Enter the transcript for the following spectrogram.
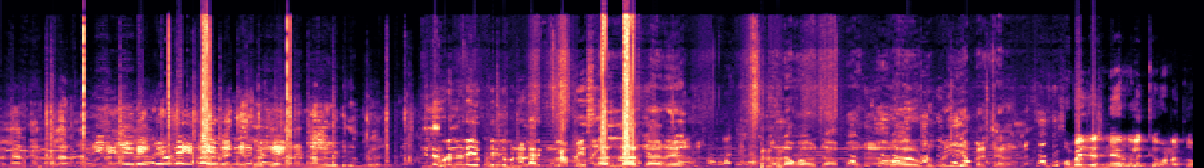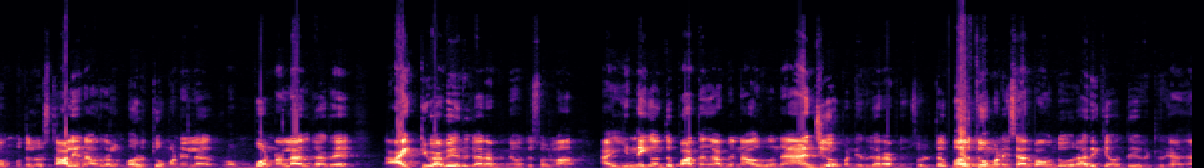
நல்லா இருக்கா நல்லா இருக்கா சொல்லிட்டு ரெண்டு நாள் வீட்டுக்கு வந்துருவாரு. உடல்நிலை எப்படி இருக்கு? இப்ப நல்லா இருக்குங்களா? பேச. நல்லா இருக்காரு நல்லா அதாவது ஒன்றும் பெரிய பிரச்சனை இல்லை. மொபைல் ஜெஸ் நேயர்களுக்கு வணக்கம். முதல்வர் ஸ்டாலின் அவர்கள் மருத்துவமனையில் ரொம்ப நல்லா இருக்காரு. ஆக்டிவாகவே இருக்காரு அப்படின்னு வந்து சொல்லலாம். அஹ் இன்னைக்கு வந்து பார்த்தாங்க அப்படின்னா அவருக்கு வந்து ஆன்ஜியோ பண்ணியிருக்காரு அப்படின்னு சொல்லிட்டு மருத்துவமனை சார்பாக வந்து ஒரு அறிக்கை வந்து விட்டுருக்காங்க.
